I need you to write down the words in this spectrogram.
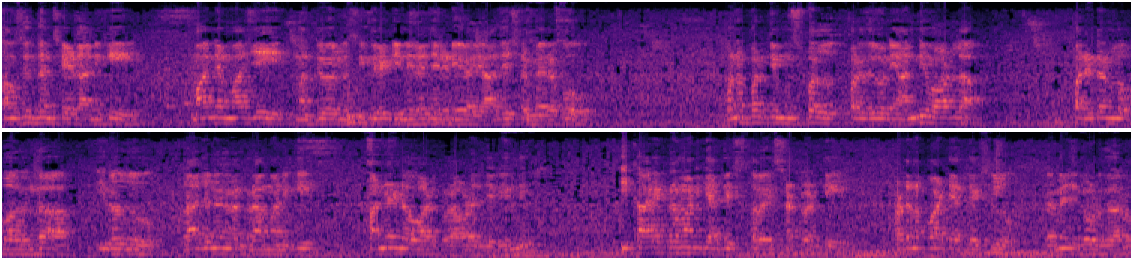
సంసిద్ధం చేయడానికి మాన్య మాజీ మంత్రివర్యులు సింగిరెడ్డి నిరంజన్ రెడ్డి గారి ఆదేశం మేరకు వనపర్తి మున్సిపల్ పరిధిలోని అన్ని వార్డుల పర్యటనలో భాగంగా ఈరోజు రాజనగరం గ్రామానికి పన్నెండవ వార్డుకు రావడం జరిగింది. ఈ కార్యక్రమానికి అధ్యక్షత వహించినటువంటి పట్టణ పార్టీ అధ్యక్షులు రమేష్ గౌడ్ గారు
